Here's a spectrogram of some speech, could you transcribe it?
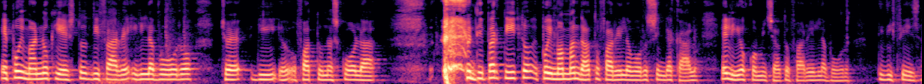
e poi mi hanno chiesto di fare il lavoro, cioè di, ho fatto una scuola di partito e poi mi hanno mandato a fare il lavoro sindacale e lì ho cominciato a fare il lavoro di difesa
